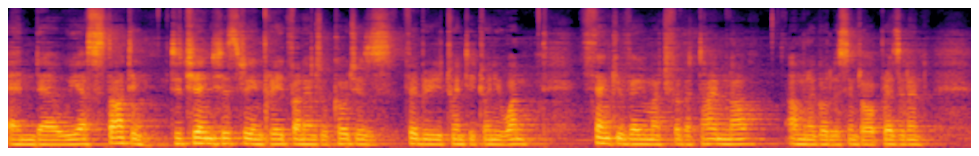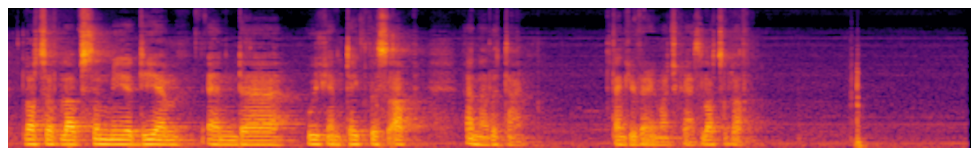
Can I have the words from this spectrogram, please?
And uh, we are starting to change history and create financial coaches February 2021. Thank you very much for the time now. I'm going to go listen to our president. Lots of love. Send me a DM and uh, we can take this up another time. Thank you very much, guys. Lots of love.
